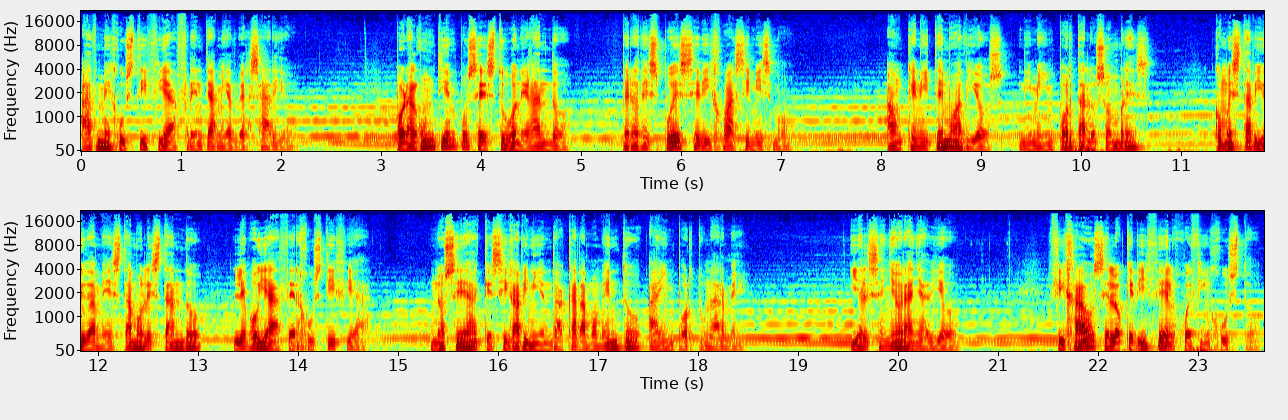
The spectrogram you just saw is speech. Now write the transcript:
Hazme justicia frente a mi adversario. Por algún tiempo se estuvo negando, pero después se dijo a sí mismo, Aunque ni temo a Dios ni me importan los hombres, como esta viuda me está molestando, le voy a hacer justicia, no sea que siga viniendo a cada momento a importunarme. Y el Señor añadió, Fijaos en lo que dice el juez injusto,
